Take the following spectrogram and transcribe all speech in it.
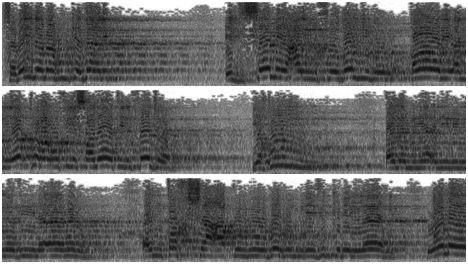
فبينما هم كذلك إذ سمع الفضيل قارئا يقرأ في صلاة الفجر يقول ألم يأل للذين آمنوا أن تخشع قلوبهم لذكر الله وما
